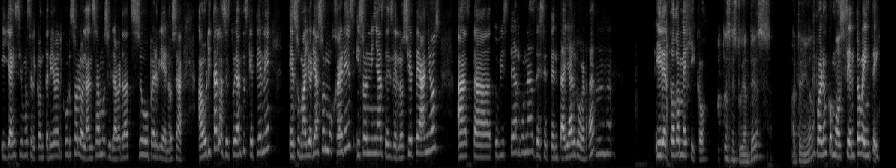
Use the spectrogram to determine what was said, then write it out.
y ya hicimos el contenido del curso, lo lanzamos y la verdad súper bien. O sea, ahorita las estudiantes que tiene, en su mayoría son mujeres y son niñas desde los siete años hasta, tuviste algunas de 70 y algo, ¿verdad? Y de todo México. ¿Cuántos estudiantes ha tenido? Fueron como 120.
